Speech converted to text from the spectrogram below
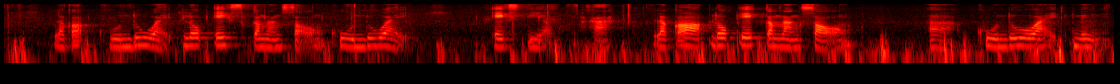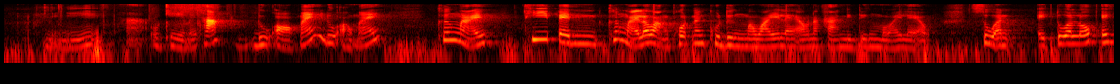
2แล้วก็คูณด้วย ลบ x กำลัง2คูณด้วย x เดียวนะคะ แล้วก็ลบ x กำลัง2อ่าคูณด้วย 1 อย่างนี้อ่าโอเคไหมคะ ดูออกไหมดูออกไหม เครื่องหมายที่เป็นเครื่องหมายระหว่างพจน์นั้นครูดึงมาไว้แล้วนะคะนี่ดึงมาไว้แล้ว ส่วนไอตัวลบ x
